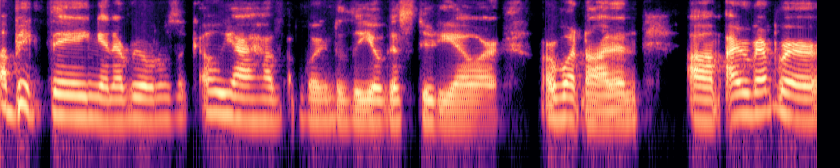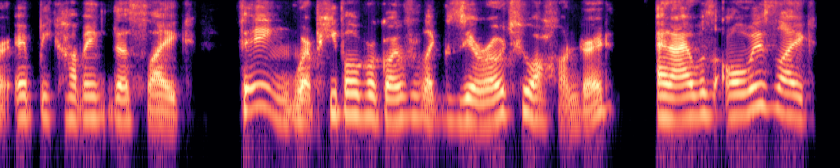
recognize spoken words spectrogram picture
a big thing and everyone was like, "Oh yeah, I have I'm going to the yoga studio or or whatnot." And um, I remember it becoming this like thing where people were going from like zero to a hundred, and I was always like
